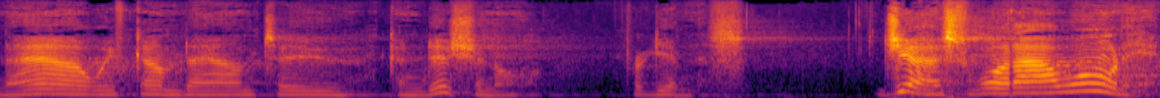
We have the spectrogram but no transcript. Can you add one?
Now we've come down to conditional forgiveness. Just what I wanted.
